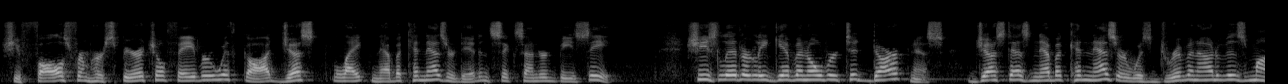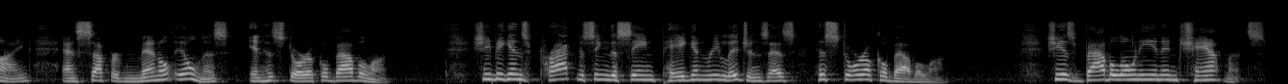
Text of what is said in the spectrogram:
She falls from her spiritual favor with God, just like Nebuchadnezzar did in 600 BC. She's literally given over to darkness, just as Nebuchadnezzar was driven out of his mind and suffered mental illness in historical Babylon. She begins practicing the same pagan religions as historical Babylon. She has Babylonian enchantments.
